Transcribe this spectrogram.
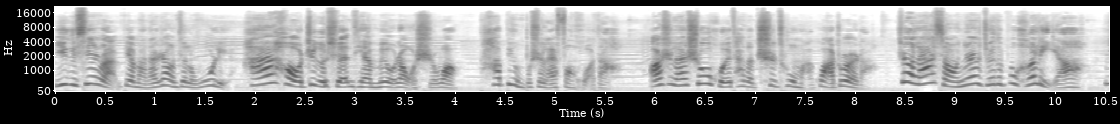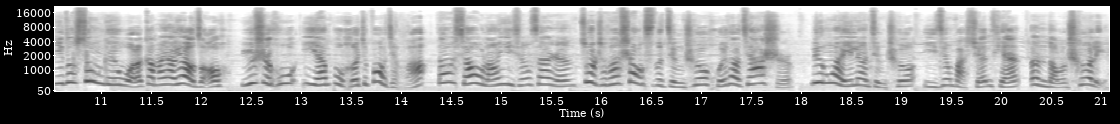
一个心软，便把他让进了屋里。还好这个玄田没有让我失望，他并不是来放火的。而是来收回他的赤兔马挂坠的，这俩小妮儿觉得不合理呀。你都送给我了，干嘛要要走？于是乎，一言不合就报警了。当小五郎一行三人坐着他上司的警车回到家时，另外一辆警车已经把玄田摁到了车里。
